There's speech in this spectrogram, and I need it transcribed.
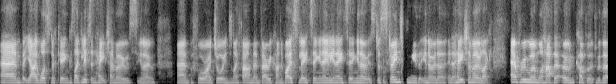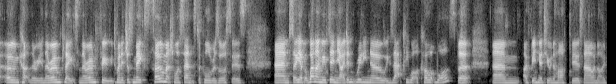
Um, but yeah, I was looking because I'd lived in HMOs, you know, um, before I joined, and I found them very kind of isolating and alienating. You know, it's just strange to me that you know in a in a HMO, like everyone will have their own cupboard with their own cutlery and their own plates and their own food, when it just makes so much more sense to pool resources. Um, so yeah, but when I moved in, yeah, I didn't really know exactly what a co-op was, but um, I've been here two and a half years now, and I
